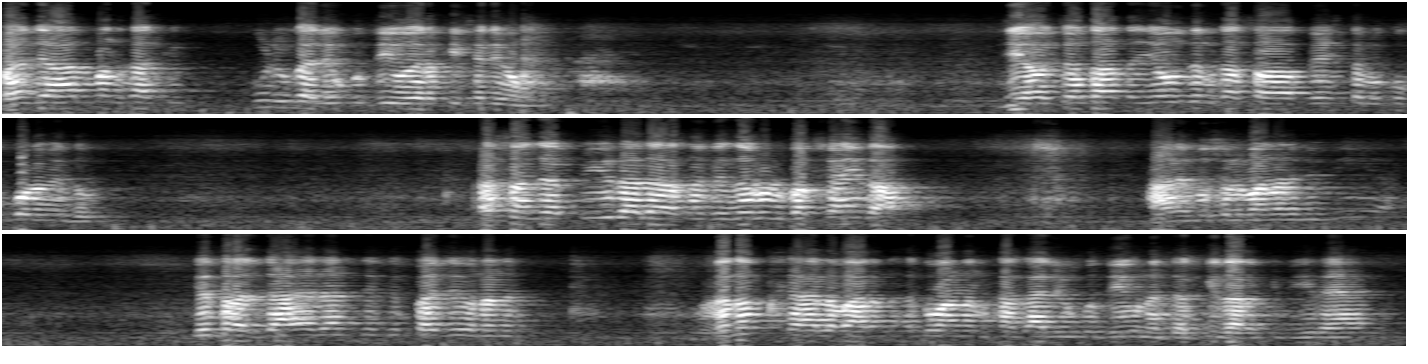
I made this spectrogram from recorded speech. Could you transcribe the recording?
پنهنجي آتمن کان ڪوڙيون ڳالهيون ٻڌي اهي رکي ڇڏيون جيئن چوندا ته يودن کان سواءِ بيسٽ به ڪو ڪونه ويندو اسان جا پير ڏاڍا اسان کي ضرور بخشائيندا هاڻي مسلمانن به ڪيترا ظاهر آهن جيڪي پنهنجي هنن غلط خيال وارن اڳواڻن کان ڳالهيون ٻڌي هن تي اڪيدا رکي بيهه رهيا آهن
